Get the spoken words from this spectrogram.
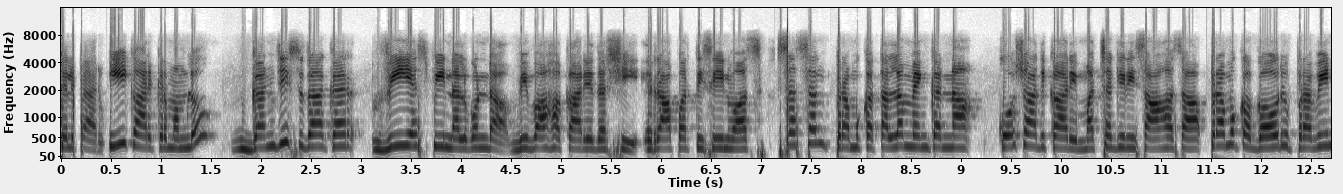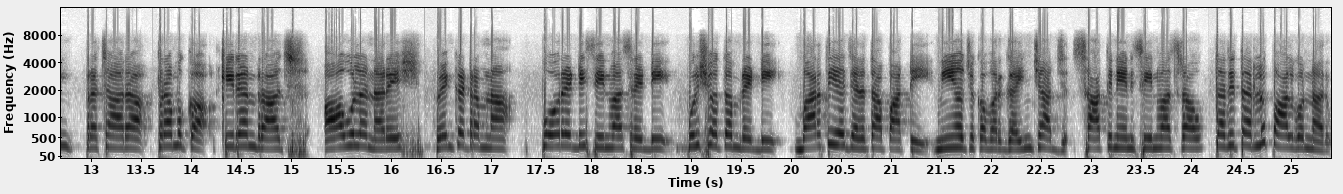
తెలిపారు. ఈ కార్యక్రమంలో గంజి సుధాకర్ విఎస్పి నల్గొండ వివాహ కార్యదర్శి రాపర్తి శ్రీనివాస్ సత్సంగ్ ప్రముఖ తల్లం వెంకన్న కోశాధికారి మచ్చగిరి సాహస ప్రముఖ గౌరు ప్రవీణ్ ప్రచార ప్రముఖ కిరణ్ రాజ్ ఆవుల నరేష్ వెంకటరమణ పోరెడ్డి శ్రీనివాస్ రెడ్డి పురుషోత్తం రెడ్డి భారతీయ జనతా పార్టీ నియోజకవర్గ ఇన్ఛార్జ్ సాతినేని శ్రీనివాసరావు తదితరులు పాల్గొన్నారు.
